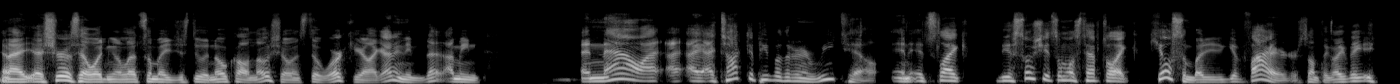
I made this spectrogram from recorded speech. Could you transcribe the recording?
and i, I sure as hell wasn't going to let somebody just do a no call no show and still work here like i didn't even that i mean and now I, I i talk to people that are in retail and it's like the associates almost have to like kill somebody to get fired or something. Like they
